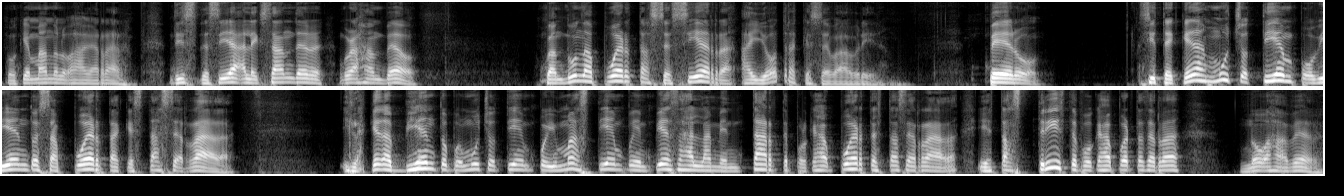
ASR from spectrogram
¿Con qué mano lo vas a agarrar? decía Alexander Graham Bell, cuando una puerta se cierra, hay otra que se va a abrir. Pero si te quedas mucho tiempo viendo esa puerta que está cerrada y la quedas viendo por mucho tiempo y más tiempo y empiezas a lamentarte porque esa puerta está cerrada y estás triste porque esa puerta está cerrada, no vas a ver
